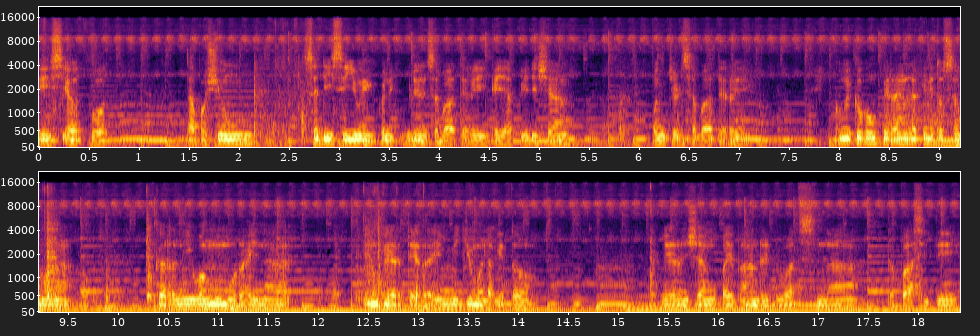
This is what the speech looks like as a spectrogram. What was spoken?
AC output, tapos yung sa DC yung i-connect mo din sa battery. Kaya pwede siyang pang-charge sa battery. Kung ikukumpira ang laki nito sa mga karaniwang mumurahin na inverter ay medyo malaki to. Meron siyang 500 watts na capacity.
